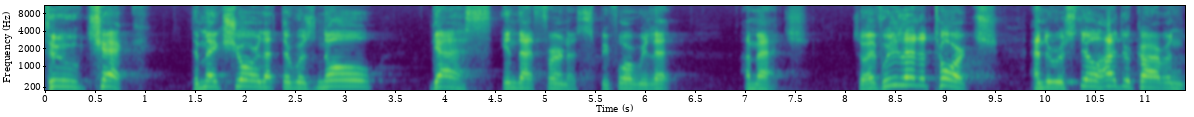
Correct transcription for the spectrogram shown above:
to check to make sure that there was no gas in that furnace before we lit a match. So if we lit a torch and there was still hydrocarbon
